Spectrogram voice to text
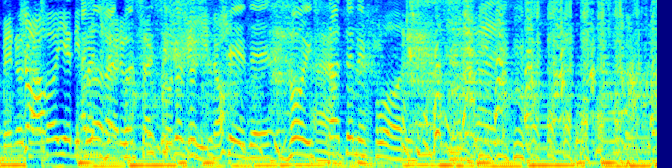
Venuta voglia di Allora, mangiare un qualsiasi cosa succede, voi statene fuori.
